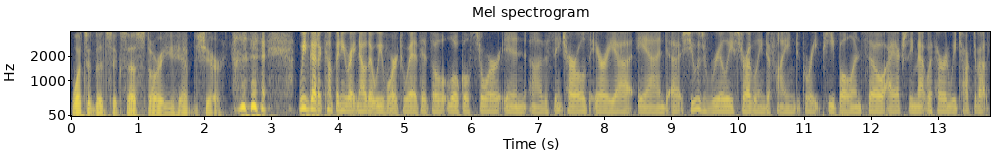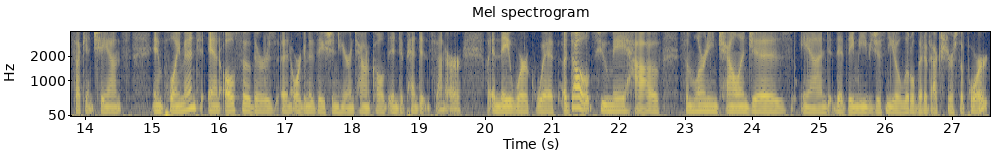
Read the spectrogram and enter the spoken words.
What's a good success story you have to share? we've got a company right now that we've worked with. It's a local store in uh, the St. Charles area, and uh, she was really struggling to find great people. And so I actually met with her and we talked about second chance employment. And also, there's an organization here in town called Independent Center, and they work with adults who may have some learning challenges and that they maybe just need a little bit of extra support.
